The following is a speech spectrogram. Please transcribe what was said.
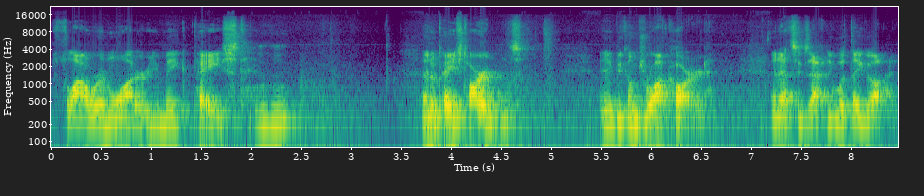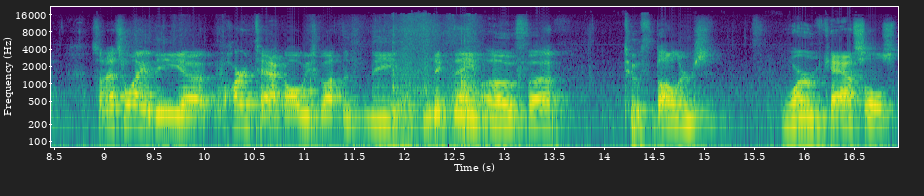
flour and water? You make paste. And the paste hardens and it becomes rock hard. And that's exactly what they got. So that's why the uh, hardtack always got the, the nickname of uh, tooth dullers, worm castles.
